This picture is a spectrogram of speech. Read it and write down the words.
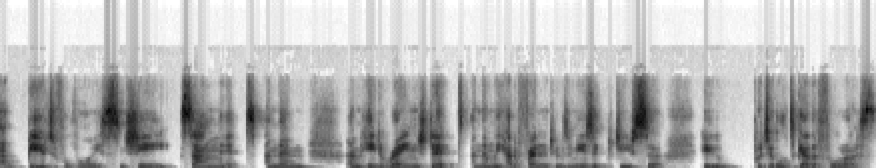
a beautiful voice, and she sang it. And then um, he'd arranged it. And then we had a friend who was a music producer who put it all together for us.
